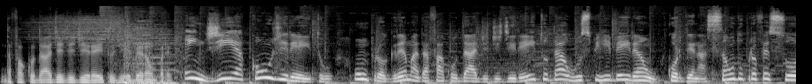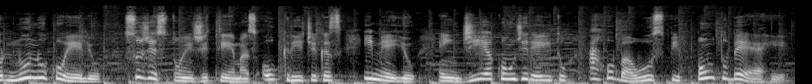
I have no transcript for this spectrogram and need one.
da Faculdade de Direito de Ribeirão Preto. Em Dia com o Direito, um programa da Faculdade de Direito da USP Ribeirão. Coordenação do professor Nuno Coelho. Sugestões de temas ou críticas, e-mail em diacomdireito@usp.br.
